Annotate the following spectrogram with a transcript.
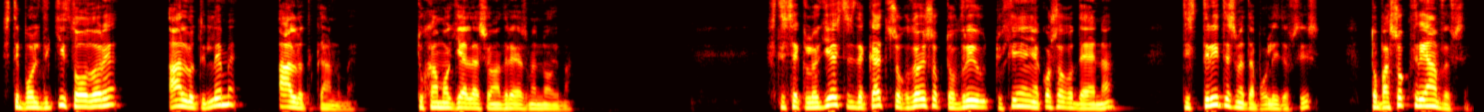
Στην πολιτική Θόδωρε, άλλο τι λέμε, άλλο τι κάνουμε. Του χαμογέλασε ο Ανδρέας με νόημα. Στις εκλογές της 18 Οκτωβρίου του 1981, τις τρίτες μεταπολίτευσης, το Πασόκ θριάμβευσε.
